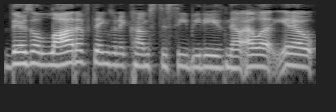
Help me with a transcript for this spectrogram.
There's a lot of things when it comes to CBDs. Now, Ella, you know,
